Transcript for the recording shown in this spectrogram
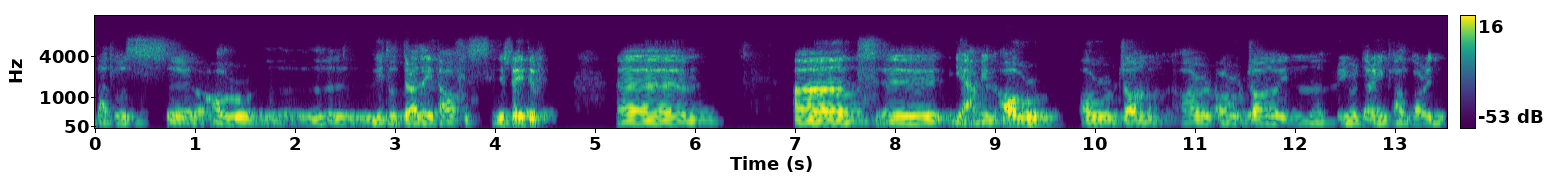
that was uh, our uh, little Teradata office initiative. Um, and uh, yeah, I mean, our our join our our join reordering algorithm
